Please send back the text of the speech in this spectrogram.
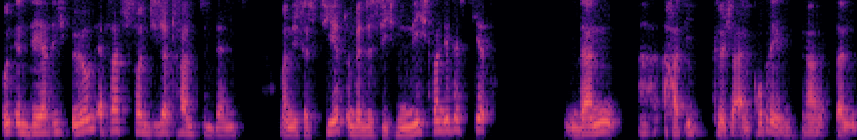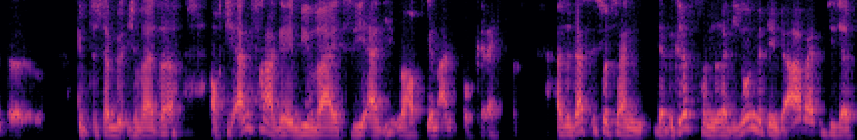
und in der sich irgendetwas von dieser Transzendenz manifestiert. Und wenn es sich nicht manifestiert, dann hat die Kirche ein Problem. Ja? Dann äh, gibt es dann möglicherweise auch die Anfrage, inwieweit sie eigentlich überhaupt ihrem Anspruch gerecht wird. Also das ist sozusagen der Begriff von Religion, mit dem wir arbeiten, diese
